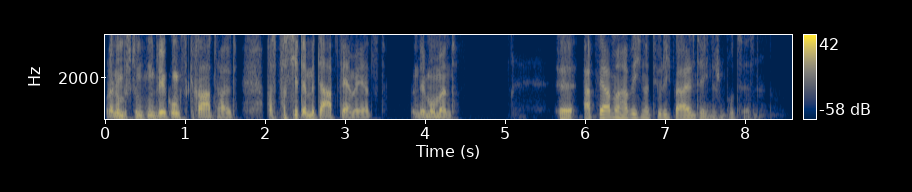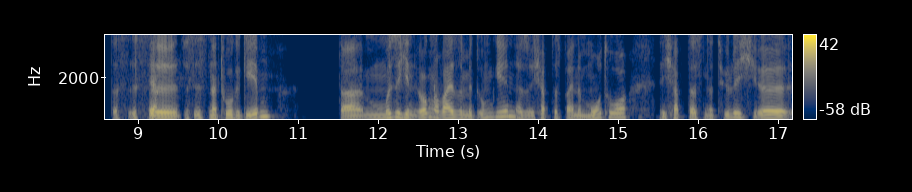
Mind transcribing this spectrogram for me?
oder einen bestimmten Wirkungsgrad halt. Was passiert denn mit der Abwärme jetzt in dem Moment? Äh, Abwärme habe ich natürlich bei allen technischen Prozessen. Das ist, Ja. äh, das ist naturgegeben. Da muss ich in irgendeiner Weise mit umgehen. Also ich habe das bei einem Motor, ich habe das natürlich äh,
